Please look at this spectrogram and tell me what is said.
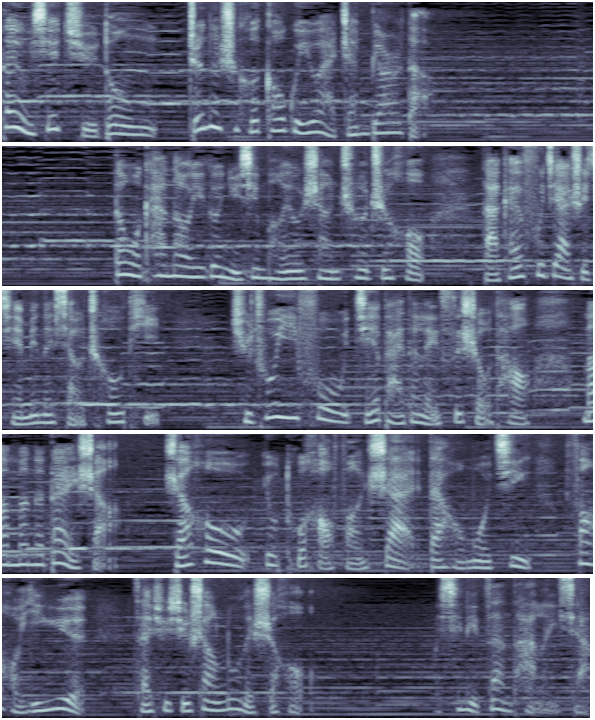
但有些举动真的是和高贵优雅沾边的。当我看到一个女性朋友上车之后，打开副驾驶前面的小抽屉，取出一副洁白的蕾丝手套，慢慢的戴上，然后又涂好防晒，戴好墨镜，放好音乐，才徐徐上路的时候，我心里赞叹了一下。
